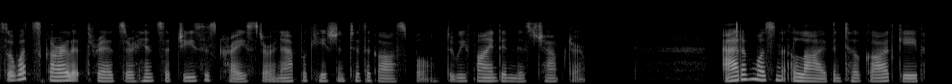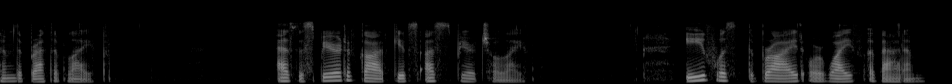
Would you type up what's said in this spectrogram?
So, what scarlet threads or hints of Jesus Christ or an application to the gospel do we find in this chapter? Adam wasn't alive until God gave him the breath of life, as the Spirit of God gives us spiritual life. Eve was the bride or wife of Adam.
